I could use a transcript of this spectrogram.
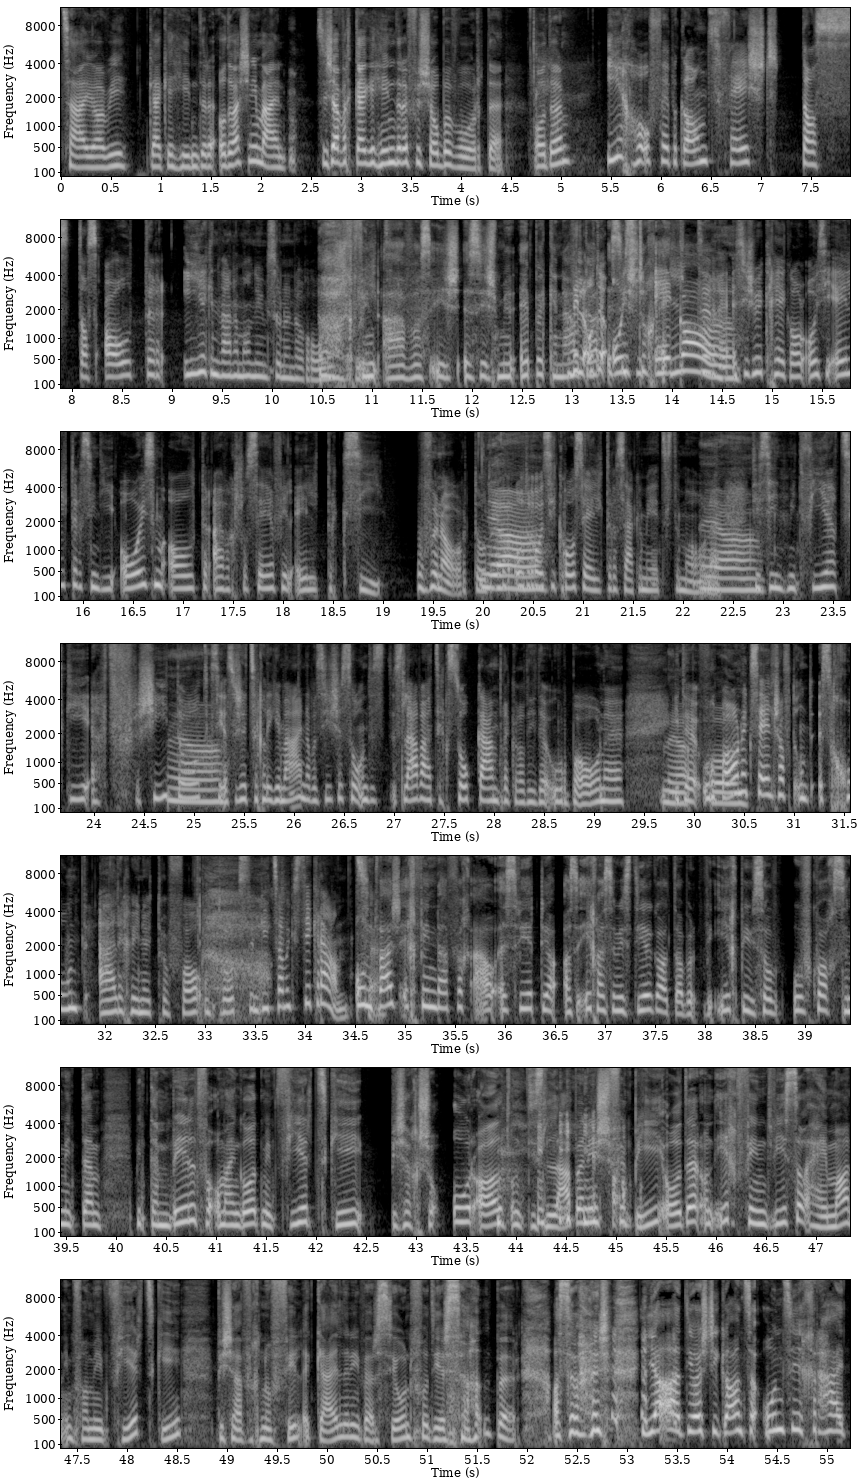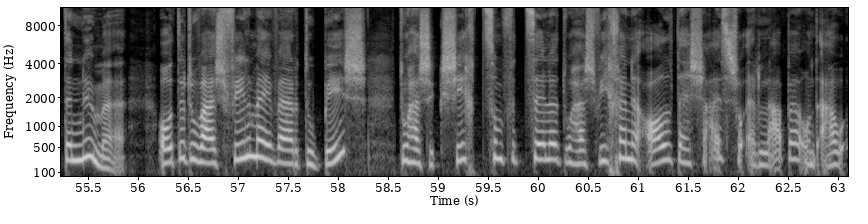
zehn Jahre wie gegen Hindern, oder weißt du, was ich meine? Es ist einfach gegen Hindern verschoben worden, oder? Ich hoffe eben ganz fest, dass das Alter irgendwann einmal nicht mehr so eine Rolle Ach, ich spielt. finde auch, was ist, es ist mir eben genau Weil, oder, es ist doch Eltern, egal. es ist wirklich egal, unsere Eltern sind in unserem Alter einfach schon sehr viel älter gewesen. Auf eine Art, oder? Ja. Oder unsere Großeltern, sagen wir jetzt einmal. Ja. Die sind mit 40 äh, scheintot Ja. gewesen. Das ist jetzt ein bisschen gemein, aber es ist so. Und das, das Leben hat sich so geändert, gerade in der urbanen, in Ja, der voll. urbanen Gesellschaft. Und es kommt eigentlich wie nicht darauf an. Und trotzdem gibt es die Grenzen. Und weißt, ich finde einfach auch, es wird ja, also ich weiß nicht, wie es dir geht, aber ich bin so aufgewachsen mit dem, mit dem Bild von, oh mein Gott, mit 40 bist du schon uralt und dein Leben ist vorbei, oder? Und ich finde, wie so, hey Mann, im Fall mit 40 bist du einfach noch viel eine geilere Version von dir selber. Also weißt, ja, du hast die ganzen Unsicherheiten nicht mehr. Oder du weißt viel mehr, wer du bist. Du hast eine Geschichte zum erzählen. Du hast wie können all den Scheiß schon erleben und auch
